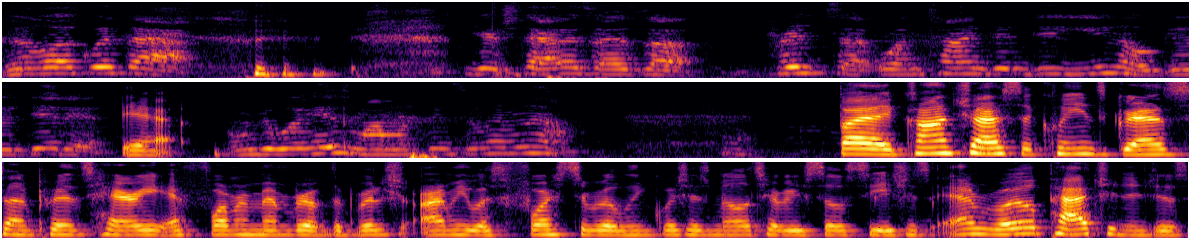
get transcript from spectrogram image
Good luck with that. Your status as a prince at one time didn't do you no good, did it? Yeah. I wonder what his mama thinks of him now. By contrast, the Queen's grandson, Prince Harry, a former member of the British Army, was forced to relinquish his military associations and royal patronages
